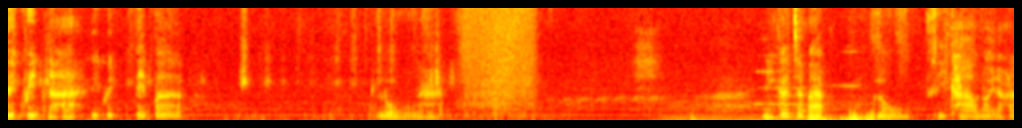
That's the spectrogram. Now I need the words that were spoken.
ลิควิดนะคะลิควิดเปเปอร์ลง นะคะนี่ก็จะแบบลงสีขาวหน่อยนะคะ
